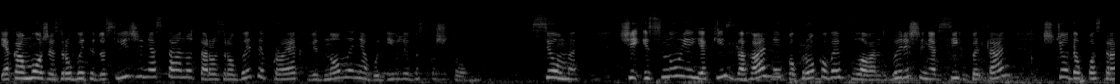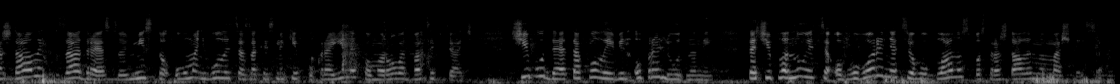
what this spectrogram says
яка може зробити дослідження стану та розробити проект відновлення будівлі безкоштовно? Сьоме. Чи існує якийсь загальний покроковий план вирішення всіх питань щодо постраждалих за адресою місто Умань, вулиця Захисників України, Комарова, 25? Чи буде та коли він оприлюднений? Та чи планується обговорення цього плану з постраждалими мешканцями?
